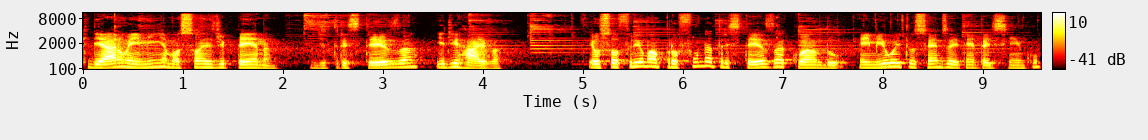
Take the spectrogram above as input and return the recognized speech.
criaram em mim emoções de pena, de tristeza e de raiva. Eu sofri uma profunda tristeza quando, em 1885,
